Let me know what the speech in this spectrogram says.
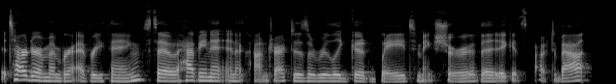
it's hard to remember everything. So, having it in a contract is a really good way to make sure that it gets talked about.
